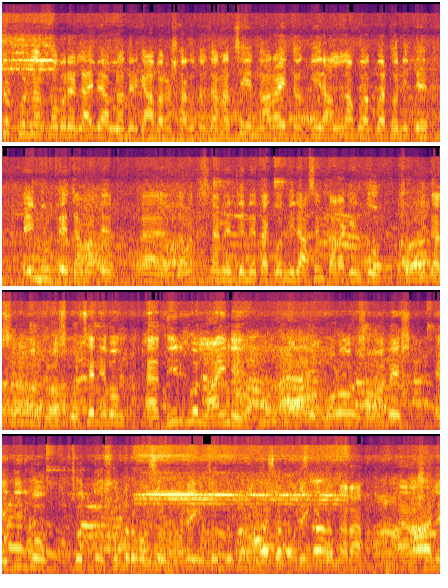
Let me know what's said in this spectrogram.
দর্শক খুলনার খবরের লাইভে আপনাদেরকে আবারও স্বাগত জানাচ্ছি। নারাই তকবির আল্লাহ আকবর ধ্বনিতে এই মুহূর্তে জামাতের জামাত ইসলামের যে নেতাকর্মীরা আছেন, তারা কিন্তু সঙ্গীতা সিনেমা ক্রস করছেন এবং দীর্ঘ লাইনে বড় সমাবেশ, এই দীর্ঘ চোদ্দ, সতেরো বছর পরে চোদ্দ, পনেরো বছর পরেই কিন্তু তারা আসলে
